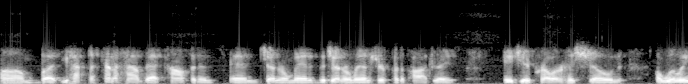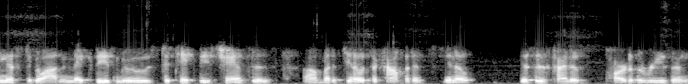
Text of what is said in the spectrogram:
Um, but you have to kind of have that confidence. And general man, the general manager for the Padres, AJ Preller, has shown a willingness to go out and make these moves, to take these chances. Um, but it's you know it's a confidence. You know, this is kind of part of the reason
